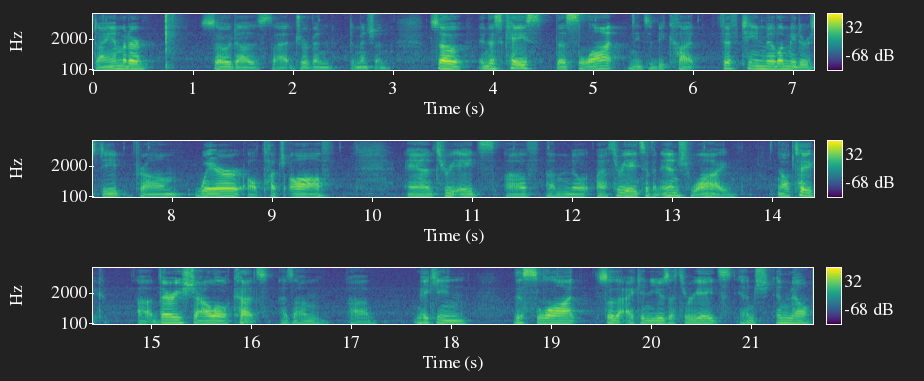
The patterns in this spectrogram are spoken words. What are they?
diameter, so does that driven dimension. So in this case, the slot needs to be cut 15 millimeters deep from where I'll touch off and 3 eighths of, a mil, uh, 3 eighths of an inch wide. I'll take uh, very shallow cuts as I'm uh, making this slot so that I can use a 3 eighths inch end mill.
